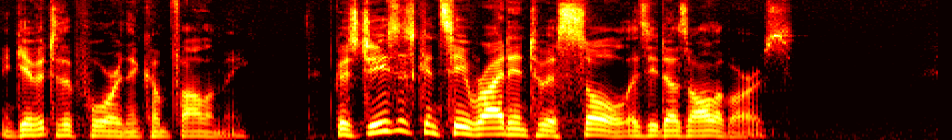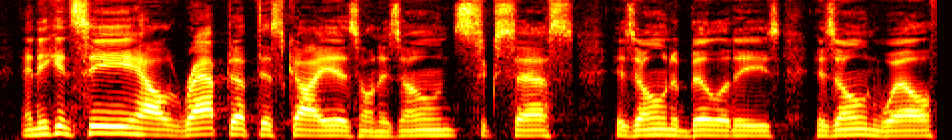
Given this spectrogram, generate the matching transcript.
and give it to the poor and then come follow me. Because Jesus can see right into his soul as he does all of ours. And he can see how wrapped up this guy is on his own success, his own abilities, his own wealth.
